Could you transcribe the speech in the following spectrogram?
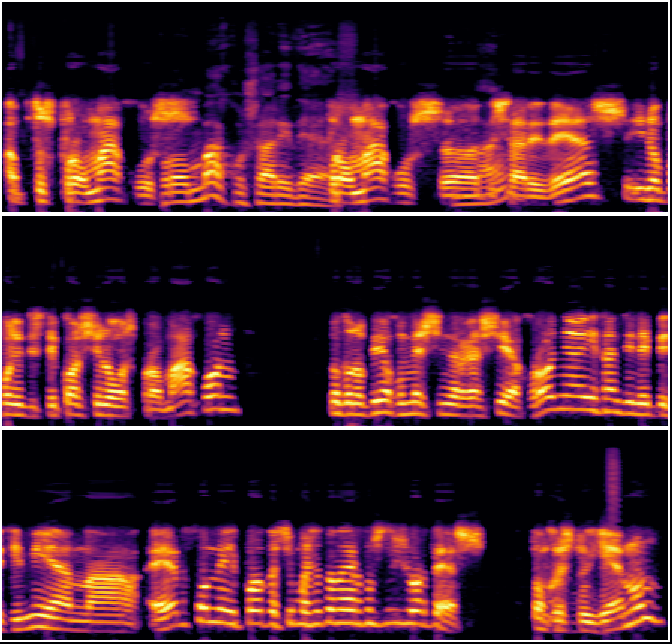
Από τους προμάχους, Προμάχους Αριδέας. προμάχους ε, Ναι. της Αριδέας, είναι ο Πολιτιστικός Σύλλογος Προμάχων, με τον οποίο έχουμε συνεργασία χρόνια. Είχαν την επιθυμία να έρθουν. Η πρότασή μας ήταν να έρθουν στις γιορτές των Χριστουγέννων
